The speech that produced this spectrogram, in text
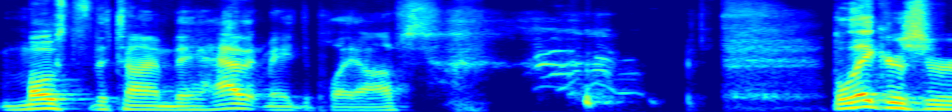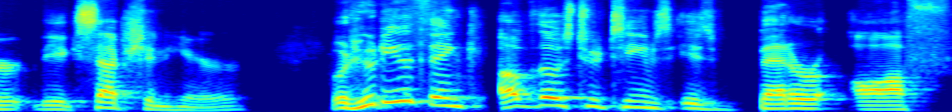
most of the time they haven't made the playoffs. the Lakers are the exception here. But who do you think of those two teams is better off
